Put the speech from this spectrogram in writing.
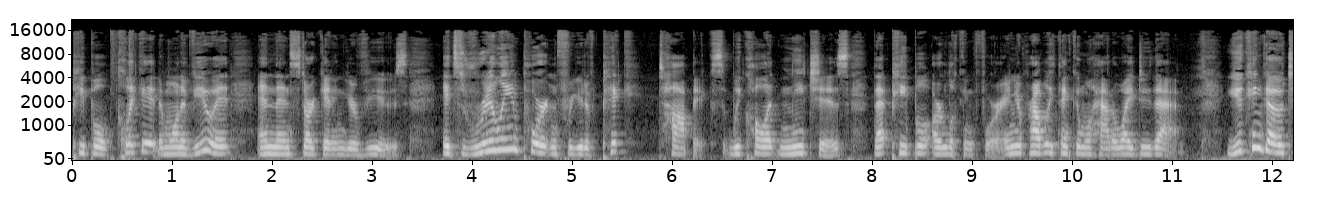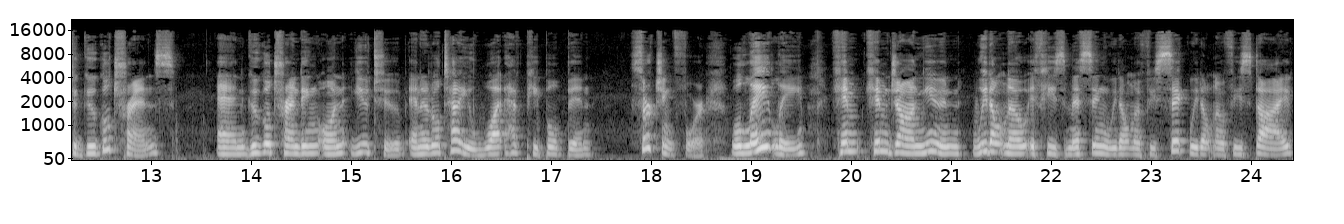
people click it and want to view it and then start getting your views. It's really important for you to pick topics. We call it niches that people are looking for. And you're probably thinking, well, how do I do that? You can go to Google Trends and Google Trending on YouTube, and it'll tell you what have people been searching for. Well, lately, Kim Kim Jong Un, we don't know if he's missing, we don't know if he's sick, we don't know if he's died,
